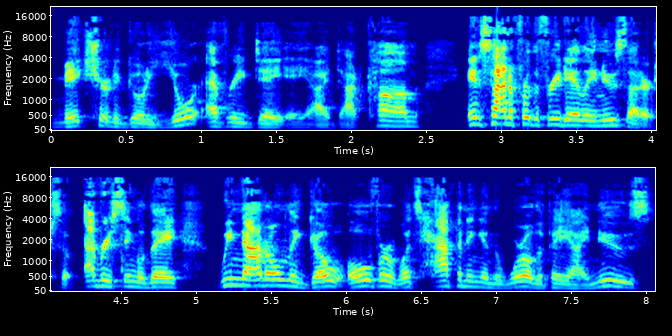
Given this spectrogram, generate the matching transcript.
make sure to go to youreverydayai.com and sign up for the free daily newsletter. So every single day, we not only go over what's happening in the world of AI news,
